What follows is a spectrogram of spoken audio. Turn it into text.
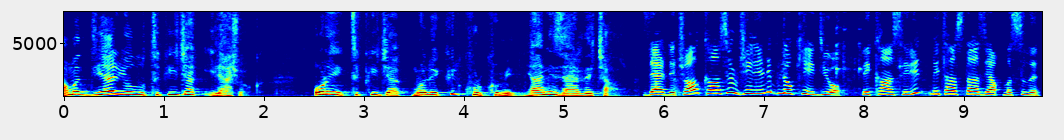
Ama diğer yolu tıkayacak ilaç yok. Orayı tıkayacak molekül kurkumin yani zerdeçal. Zerdeçal kanser hücrelerini bloke ediyor ve kanserin metastaz yapmasını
